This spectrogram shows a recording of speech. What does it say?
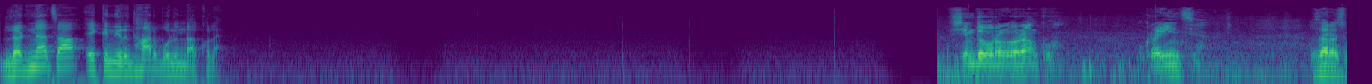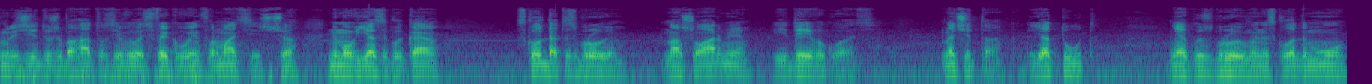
लढण्याचा एक निर्धार बोलून दाखवलाय Всім доброго ранку, українці. Зараз в мережі дуже багато з'явилось фейкової інформації, що, немов я закликаю складати зброю нашу армію і йде евакуація. Значить так, я тут, ніякої зброї ми не складемо,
